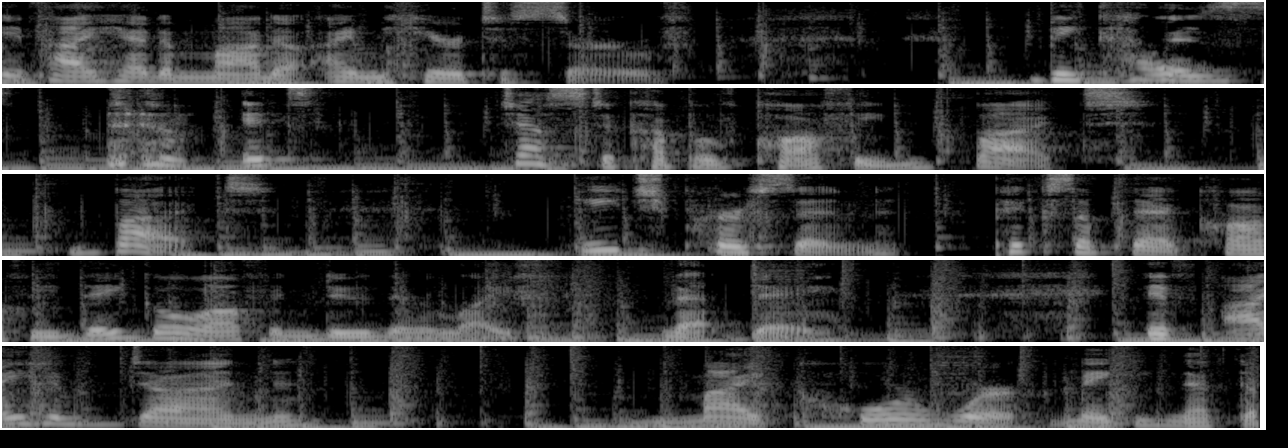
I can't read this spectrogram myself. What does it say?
if I had a motto, I'm here to serve because it's just a cup of coffee, but, but each person picks up that coffee, they go off and do their life that day. If I have done my core work making that the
